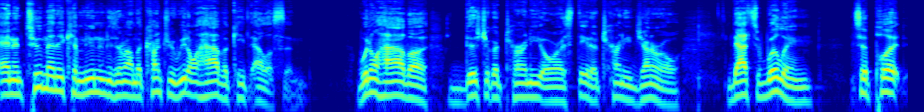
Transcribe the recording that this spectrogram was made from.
And in too many communities around the country, we don't have a Keith Ellison. We don't have a district attorney or a state attorney general that's willing to put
